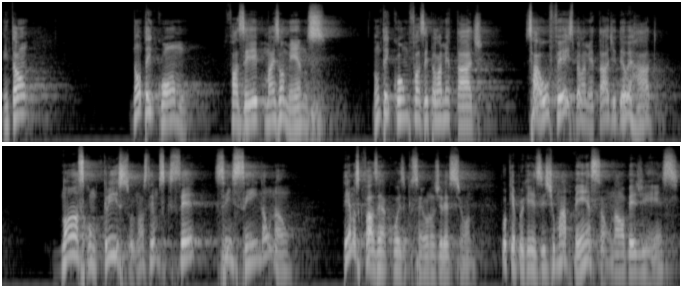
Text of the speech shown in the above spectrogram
Então, não tem como fazer mais ou menos. Não tem como fazer pela metade. Saul fez pela metade e deu errado. Nós com Cristo, nós temos que ser sim, sim, não, não. Temos que fazer a coisa que o Senhor nos direciona. Por quê? Porque existe uma bênção na obediência.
